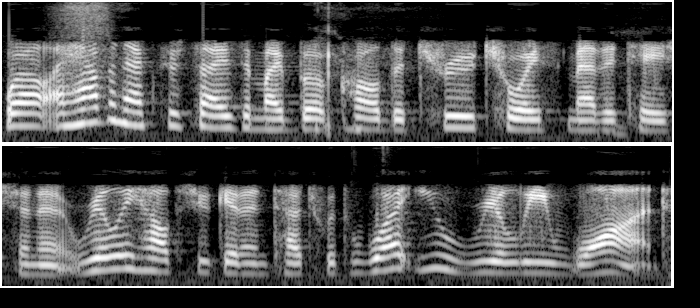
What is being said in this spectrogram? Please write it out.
Well, I have an exercise in my book called the True Choice Meditation, and it really helps you get in touch with what you really want.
